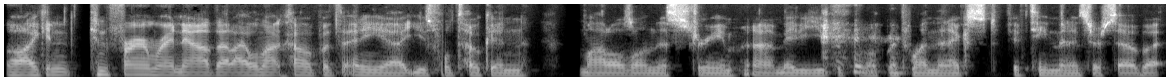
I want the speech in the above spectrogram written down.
Well, I can confirm right now that I will not come up with any uh, useful token models on this stream. Uh, maybe you could come up with one in the next 15 minutes or so, but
